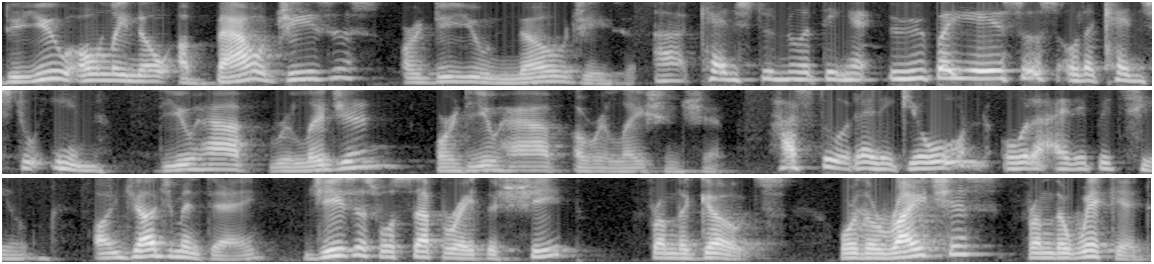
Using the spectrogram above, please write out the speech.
do you only know about Jesus or do you know Jesus? Äh, kennst du nur Dinge über Jesus oder kennst du ihn? Do you have religion or do you have a relationship? Hast du Religion oder eine Beziehung? On Judgment Day, Jesus will separate the sheep from the goats, or the righteous from the wicked.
